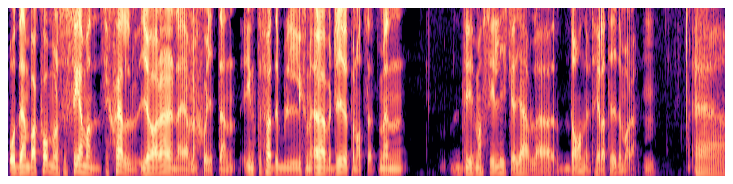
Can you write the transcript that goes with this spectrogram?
Och den bara kommer och så ser man sig själv göra den där Mm. jävla skiten. Inte för att det blir liksom överdrivet på något sätt, men det, man ser lika jävla dan ut hela tiden bara. Eh,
